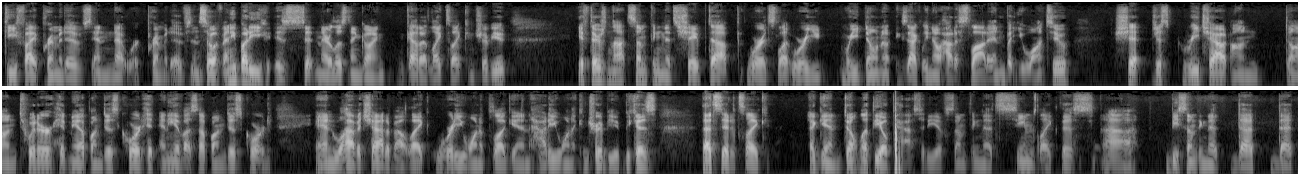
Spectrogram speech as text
DeFi primitives and network primitives. And so, if anybody is sitting there listening, going, "God, I'd like to like contribute," if there's not something that's shaped up where it's like where you where you don't exactly know how to slot in but you want to shit just reach out on on twitter hit me up on discord hit any of us up on discord and we'll have a chat about like where do you want to plug in? How do you want to contribute? Because that's it. It's like again don't let the opacity of something that seems like this uh, be something that that that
